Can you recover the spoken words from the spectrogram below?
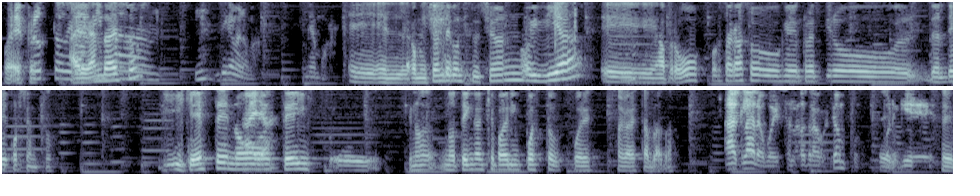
Puede Es ser. producto de la Agregando a misma- eso, Mm, Dígame nomás, mi amor. eh, la Comisión de Constitución hoy día eh, aprobó, por si acaso, que el retiro del 10%. Y, y que este no Ah, esté, eh, que no, no tengan que pagar impuestos por sacar esta plata. Ah, claro, pues esa es la otra cuestión, pues, Sí. porque Sí.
